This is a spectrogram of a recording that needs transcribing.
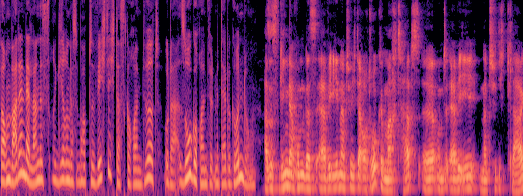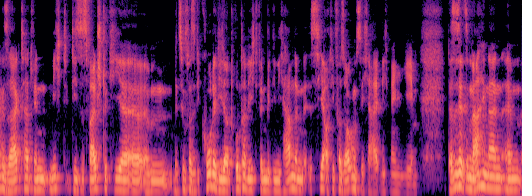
Warum war denn der Landesregierung das überhaupt so wichtig, dass geräumt wird oder so geräumt wird mit der Begründung? Also es ging darum, dass RWE natürlich da auch Druck gemacht hat äh, und RWE natürlich klar gesagt hat, wenn nicht dieses Waldstück hier äh, ähm, beziehungsweise die Kohle, die da drunter liegt, wenn wir die nicht haben, dann ist hier auch die Versorgungssicherheit nicht mehr gegeben. Das ist jetzt im Nachhinein, ähm,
